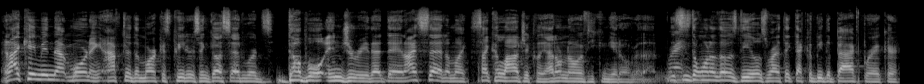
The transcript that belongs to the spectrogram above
And I came in that morning after the Marcus Peters and Gus Edwards double injury that day, and I said, I'm like, psychologically, I don't know if you can get over that. Right. This is the, one of those deals where I think that could be the backbreaker.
